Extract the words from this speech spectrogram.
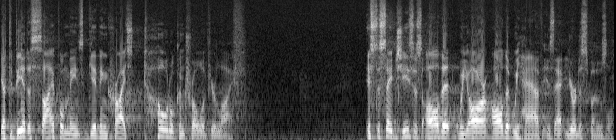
Yet to be a disciple means giving Christ total control of your life. It's to say, Jesus, all that we are, all that we have is at your disposal.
